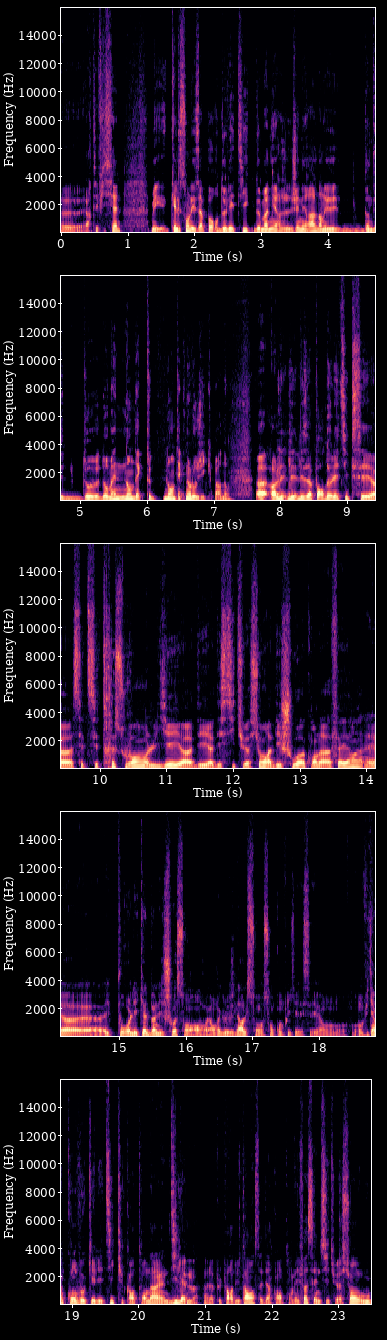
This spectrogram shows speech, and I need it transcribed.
euh, artificielle, mais quels sont les apports de l'éthique de manière générale dans, les, des domaines non, technologiques pardon? Euh, les, apports de l'éthique, euh, c'est très souvent lié à des, situations, à des choix qu'on a à faire, et, et pour lesquels ben, les choix, sont, en, règle générale, sont, compliqués. On, on vient convoquer l'éthique quand on a un dilemme, la plupart du temps, c'est-à-dire quand on est face à une situation où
